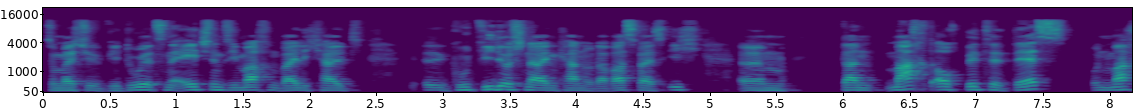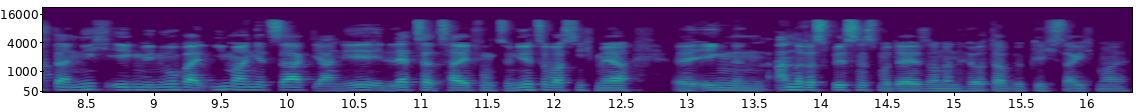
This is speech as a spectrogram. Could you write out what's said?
zum Beispiel wie du jetzt eine Agency machen, weil ich halt äh, gut Videos schneiden kann oder was weiß ich, ähm, dann macht auch bitte das, und macht dann nicht irgendwie nur, weil Iman jetzt sagt, ja, nee, in letzter Zeit funktioniert sowas nicht mehr, äh, irgendein anderes Businessmodell, sondern hört da wirklich, sage ich mal,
